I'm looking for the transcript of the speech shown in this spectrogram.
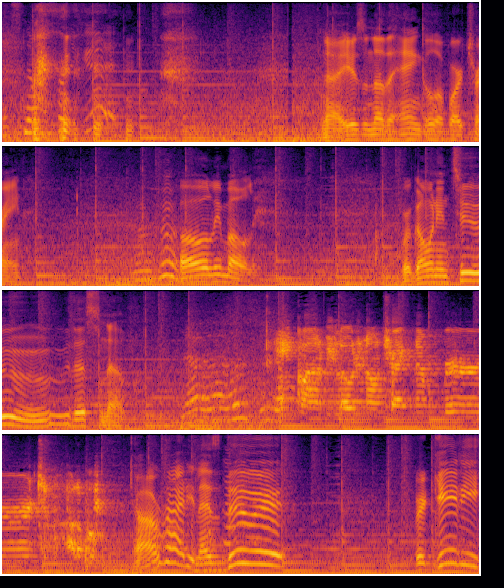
It smells pretty good. Now here's another angle of our train. Mhm. Holy moly. We're going into the snow. Yes. Incline to be loading on track number two. All aboard. Alrighty, let's do it. We're giddy.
